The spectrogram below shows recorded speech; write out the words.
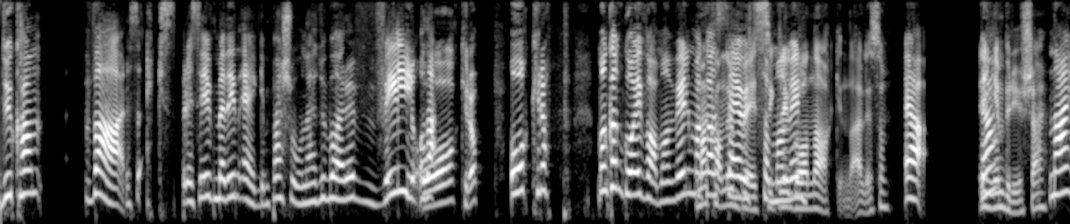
Du kan være så ekspressiv med din egen personlighet du bare vil. Og, det, Og kropp. og kropp. Man kan gå i hva man vil. Man, Man kan, kan se ut som man basically gå naken der, liksom. Ja. Ja. Ingen bryr seg. Nei,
